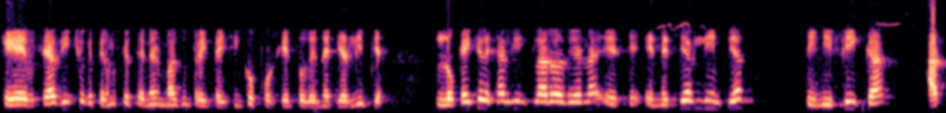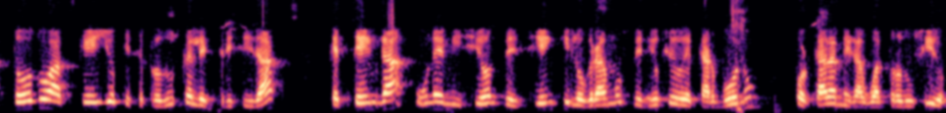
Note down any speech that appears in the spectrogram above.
que se ha dicho que tenemos que tener más de un 35% de energías limpias. Lo que hay que dejar bien claro, Adriana, es que energías limpias significa a todo aquello que se produzca electricidad que tenga una emisión de 100 kilogramos de dióxido de carbono por cada megawatt producido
